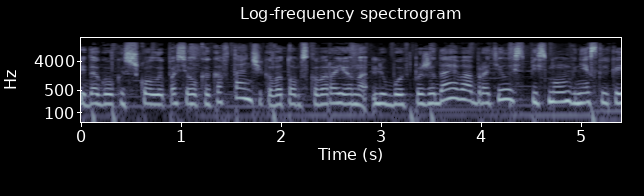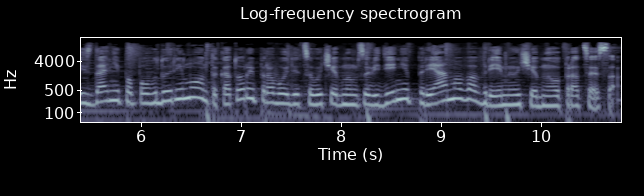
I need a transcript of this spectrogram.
Педагог из школы поселка Кафтанчикова Томского района Любовь Пожидаева обратилась с письмом в несколько изданий по поводу ремонта, который проводится в учебном заведении прямо во время учебного процесса.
